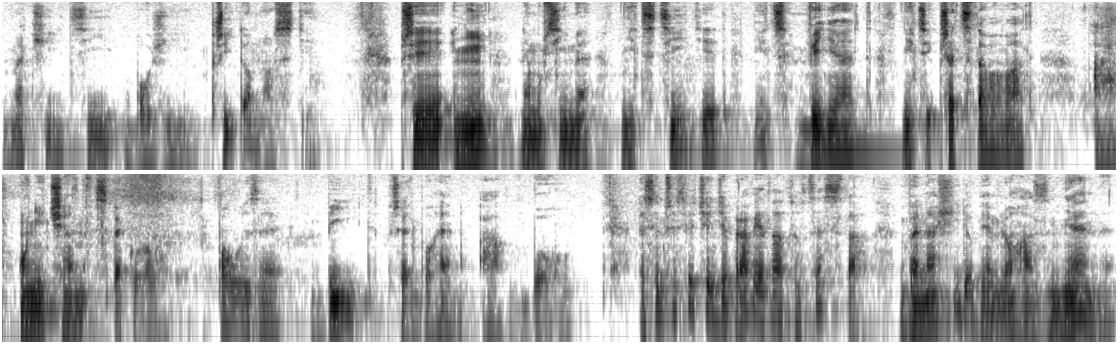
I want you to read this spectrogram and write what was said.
mlčící boží přítomnosti. Při ní nemusíme nic cítit, nic vidět, nic si představovat a o ničem spekulovat pouze být před Bohem a v Bohu. Já jsem přesvědčen, že právě tato cesta v naší době mnoha změn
